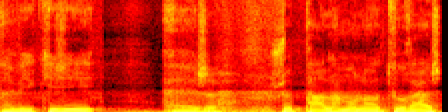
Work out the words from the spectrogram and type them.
avec qui j'ai, euh, je, parle dans mon entourage,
